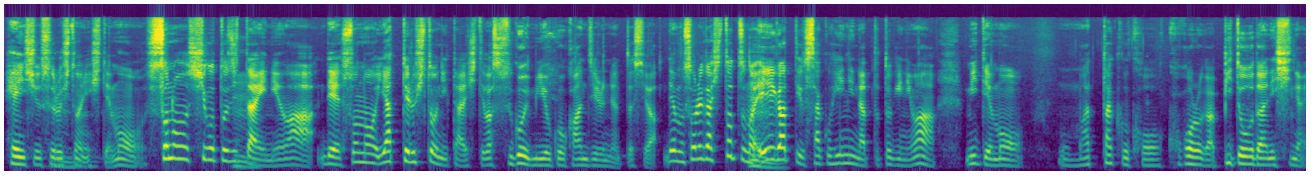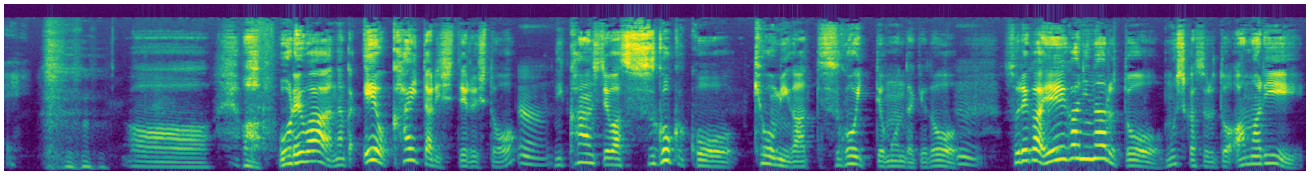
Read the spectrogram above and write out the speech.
編集する人にしても、その仕事自体には、でそのやってる人に対してはすごい魅力を感じるね私は。でもそれが一つの映画っていう作品になった時には、見てももう全くこう心が微動だにしない。あー。あ、俺はなんか絵を描いたりしてる人うん。に関してはすごくこう、興味があってすごいって思うんだけど、うん、それが映画になると、もしかするとあまり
